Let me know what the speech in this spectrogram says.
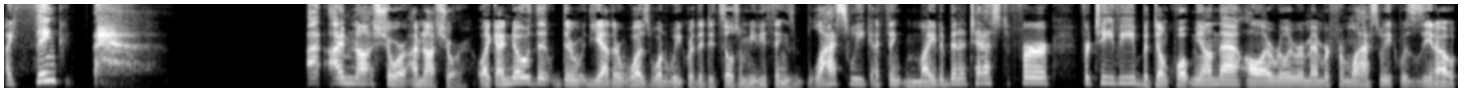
I think I, I'm not sure. I'm not sure. Like I know that there, yeah, there was one week where they did social media things. Last week, I think might have been a test for for TV, but don't quote me on that. All I really remember from last week was you know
